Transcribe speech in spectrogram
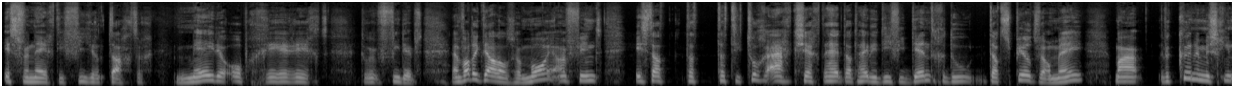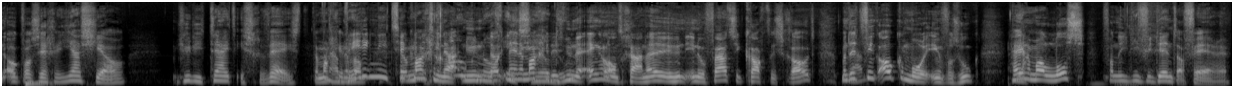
is van 1984. Mede opgericht door Philips. En wat ik daar dan zo mooi aan vind, is dat, dat, dat hij toch eigenlijk zegt, hè, dat hele dividendgedoe, dat speelt wel mee. Maar we kunnen misschien ook wel zeggen, ja Shell, jullie tijd is geweest. Dan mag Nou, je dan weet wel, ik niet. Dan mag je, naar, nu, nog dan, nee, dan mag je dus nu naar Engeland gaan. Hè. Hun innovatiekracht is groot. Maar Ja. dit vind ik ook een mooie invalshoek. Helemaal los van die dividendaffaire.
